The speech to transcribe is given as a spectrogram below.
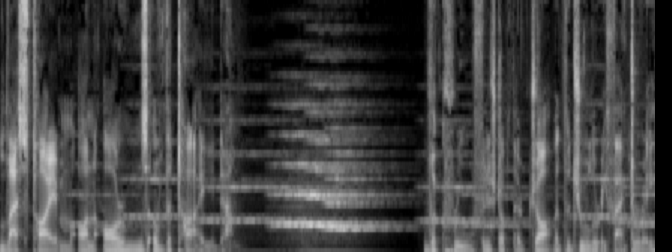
Last time on Arms of the Tide. The crew finished up their job at the jewelry factory,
